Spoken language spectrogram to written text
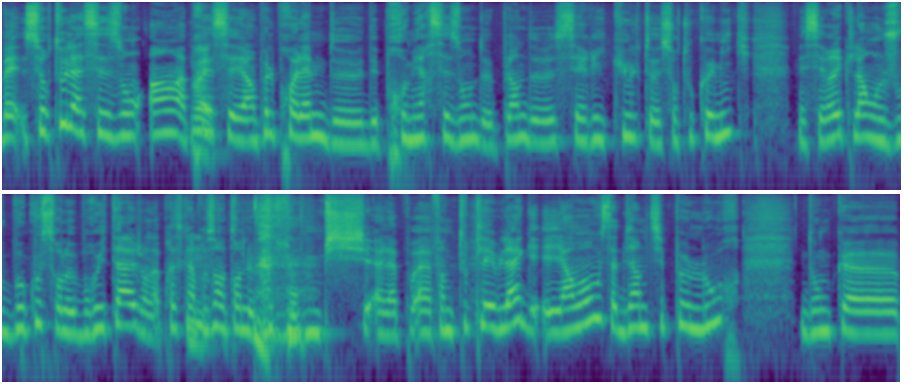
Ben, surtout la saison 1, après Ouais. c'est un peu le problème de, des premières saisons de plein de séries cultes, surtout comiques. Mais c'est vrai que là on joue beaucoup sur le bruitage, on a presque Mm. l'impression d'entendre le à la, à la fin de toutes les blagues. Et il y a un moment où ça devient un petit peu lourd. Donc euh,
